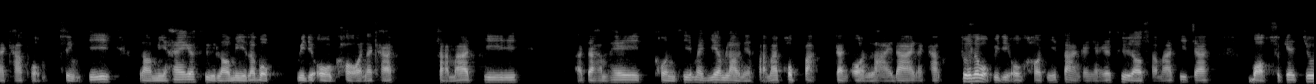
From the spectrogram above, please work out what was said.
นะครับผมสิ่งที่เรามีให้ก็คือเรามีระบบวิดีโอคอลนะครับ สามารถที่อาจจะทำให้คนที่มาเยี่ยมเราเนี่ยสามารถพบปะกันออนไลน์ได้นะครับซึ่งระบบวิดีโอคอลนี้ต่างกันอย่างก็คือ เราสามารถที่จะบอกสเกจจู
